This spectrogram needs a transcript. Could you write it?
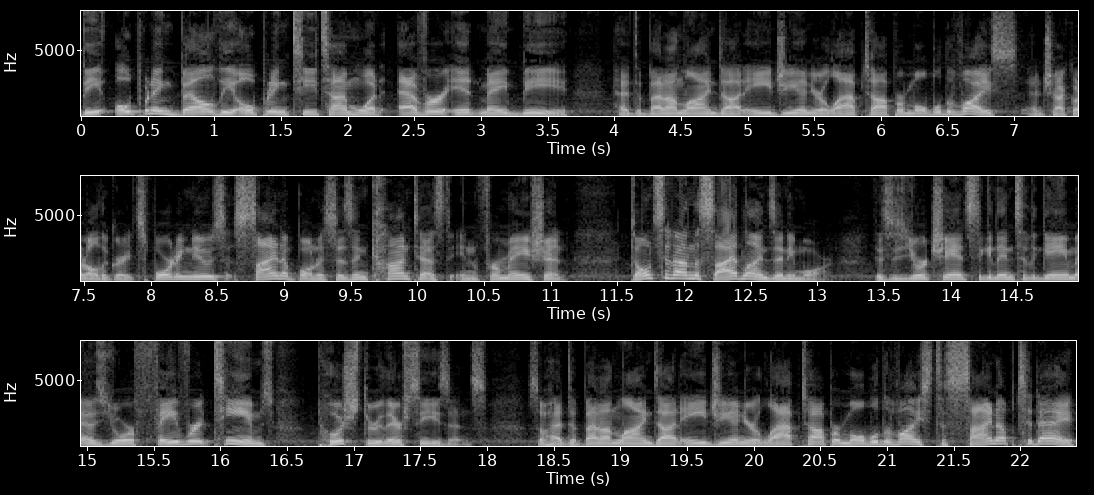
the opening bell, the opening tea time, whatever it may be, head to betonline.ag on your laptop or mobile device and check out all the great sporting news, sign up bonuses, and contest information. Don't sit on the sidelines anymore. This is your chance to get into the game as your favorite teams push through their seasons. So head to betonline.ag on your laptop or mobile device to sign up today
